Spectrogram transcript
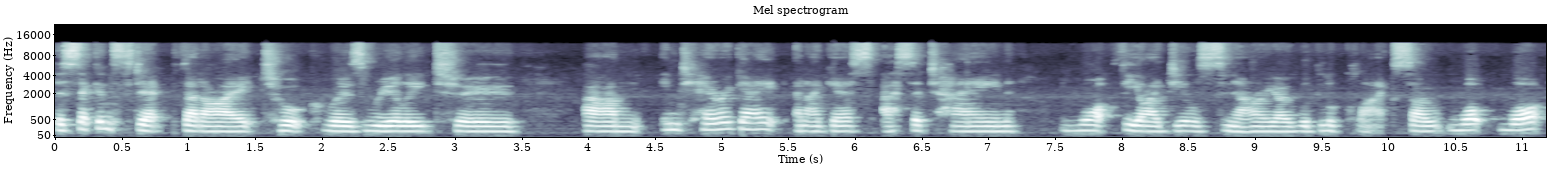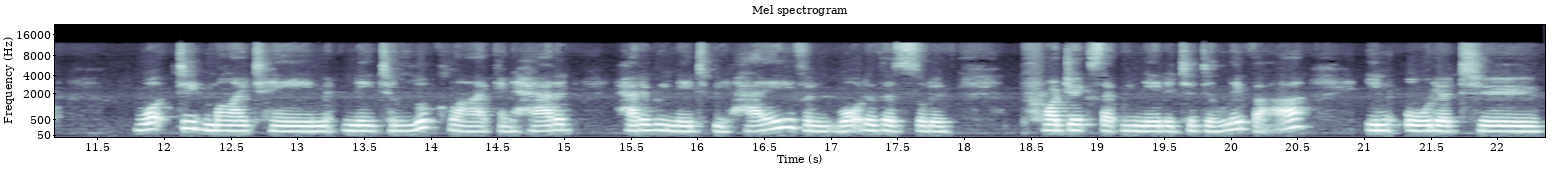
The second step that I took was really to um, interrogate and I guess ascertain what the ideal scenario would look like. So what what what did my team need to look like and how did how do we need to behave and what are the sort of projects that we needed to deliver in order to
